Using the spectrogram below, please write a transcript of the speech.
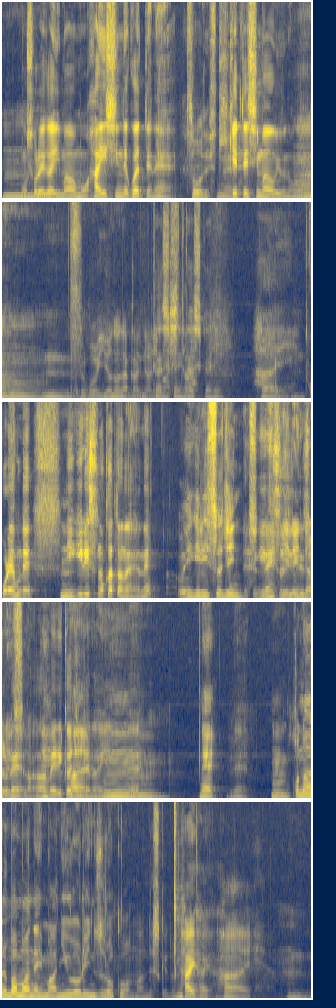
もうそれが今はもう配信でこうやってねそうですね。聞けてしまういうのうが、ん。すごい世の中になりま確かにした確かに。はい。これほんで、うん。イギリスの方なんやねイギリス人ですね。イギリス人ですよね。イリンダレスはアメリカ人じゃないよね。はうん。ね、ね。うん、このアルバムはね、まあ、ニューオーリンズ録音なんですけどね。はいはいはい、はい。うん、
